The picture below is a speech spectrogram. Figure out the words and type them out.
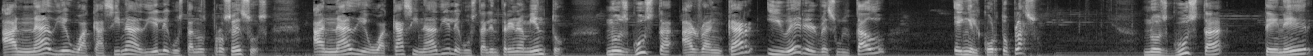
A nadie o a casi nadie le gustan los procesos. A nadie o a casi nadie le gusta el entrenamiento. Nos gusta arrancar y ver el resultado en el corto plazo. Nos gusta tener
